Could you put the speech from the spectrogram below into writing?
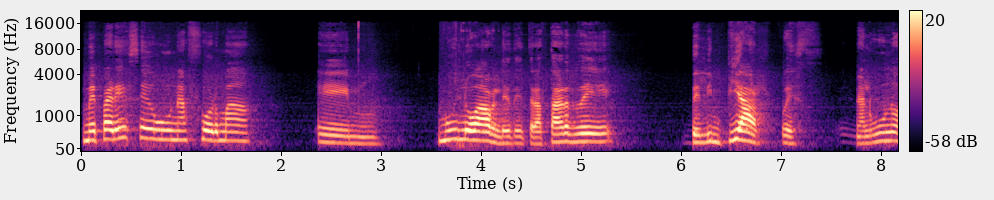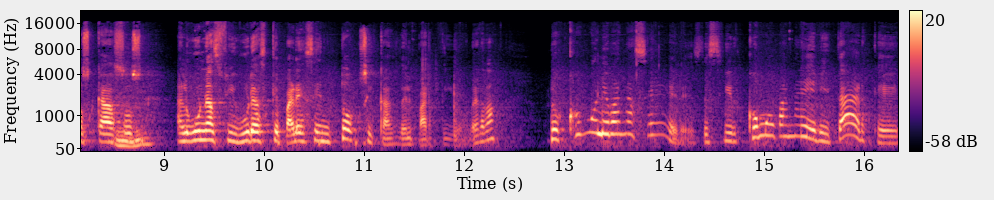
me parece una forma eh, muy loable de tratar de, de limpiar, pues, en algunos casos, algunas figuras que parecen tóxicas del partido, ¿verdad? Pero ¿cómo le van a hacer? Es decir, ¿cómo van a evitar que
